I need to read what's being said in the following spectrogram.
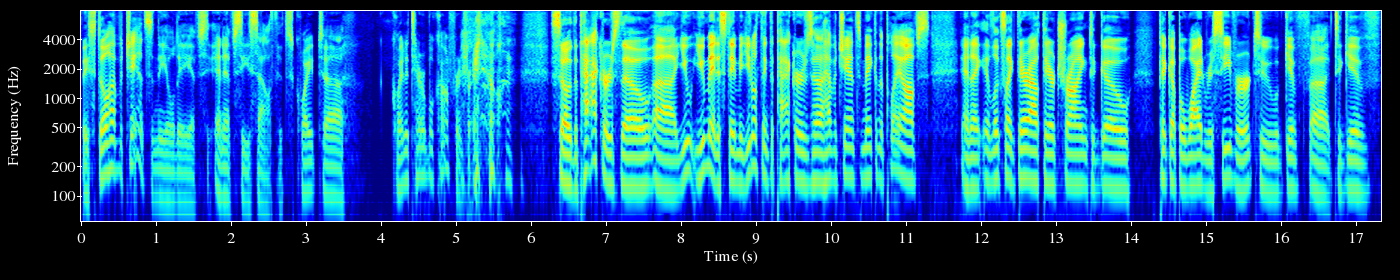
they still have a chance in the old AFC, NFC South. It's quite uh, quite a terrible conference right now. so the Packers, though, uh, you you made a statement. You don't think the Packers uh, have a chance of making the playoffs, and I, it looks like they're out there trying to go pick up a wide receiver to give uh, to give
